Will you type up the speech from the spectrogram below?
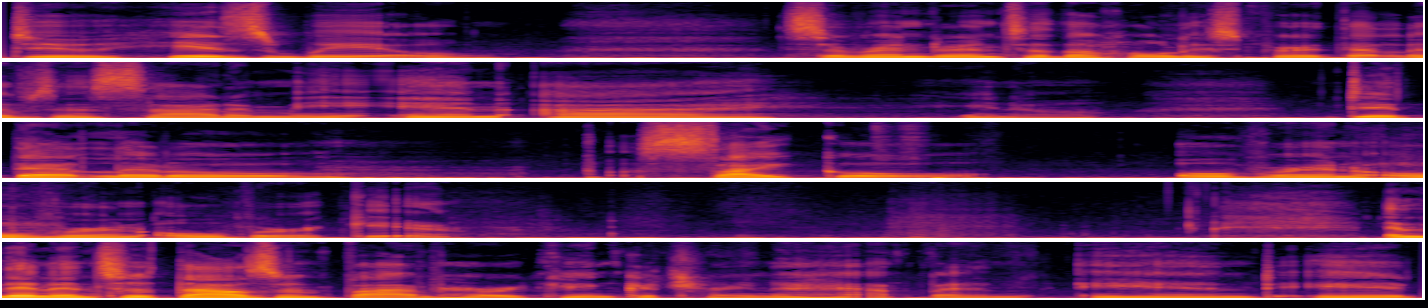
do his will, surrendering to the Holy Spirit that lives inside of me. And I, you know, did that little cycle over and mm-hmm. over and over again. And then in 2005, Hurricane Katrina happened, and it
